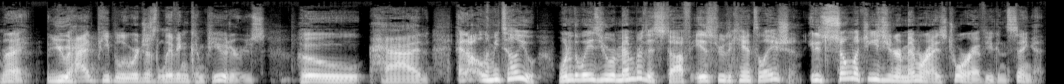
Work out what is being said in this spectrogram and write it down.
Right. You had people who were just living computers who had, and let me tell you, one of the ways you remember this stuff is through the cantillation. It is so much easier to memorize Torah if you can sing it.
